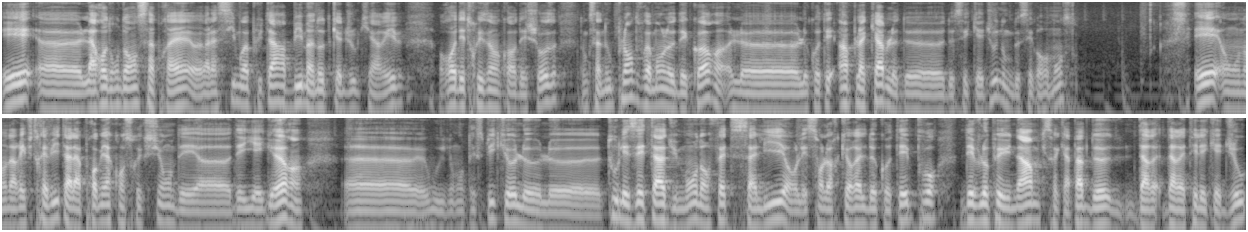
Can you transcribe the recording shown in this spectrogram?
Et euh, la redondance après, euh, voilà, six mois plus tard, bim, un autre kaiju qui arrive, redétruisant encore des choses. Donc ça nous plante vraiment le décor, le, côté implacable de, ces kaiju, donc de ces gros monstres. Et on en arrive très vite à la première construction des, euh, Jaeger, euh, où on t'explique que tous les États du monde en fait s'allient en laissant leur querelle de côté pour développer une arme qui serait capable d'arrêter les kaiju.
